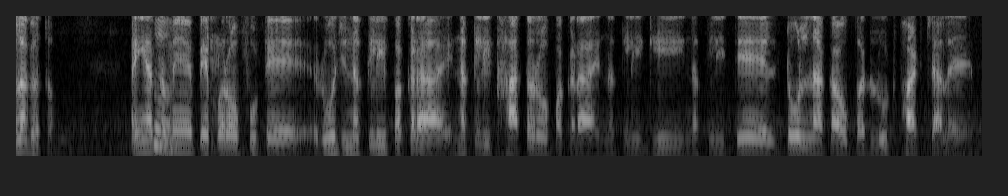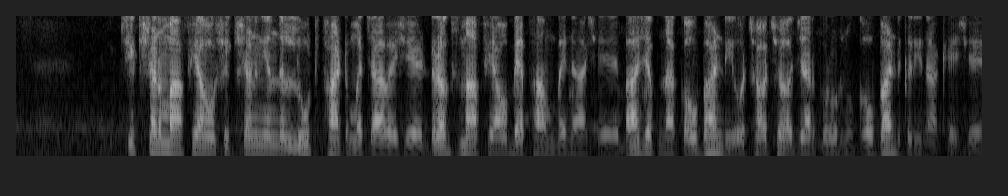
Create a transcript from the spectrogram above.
અલગ હતો. અહીંયા તમે પેપરો ફૂટે રોજ નકલી પકડાય નકલી ખાતરો પકડાય નકલી ઘી નકલી તેલ ટોલ નાકા ઉપર લૂંટફાટ ચાલે. શિક્ષણ માફિયાઓ શિક્ષણની અંદર લૂંટફાટ મચાવે છે ડ્રગ્સ માફિયાઓ બેફામ બન્યા છે ભાજપના કૌભાંડીઓ છ છ હજાર કરોડનું કૌભાંડ કરી નાખે છે.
